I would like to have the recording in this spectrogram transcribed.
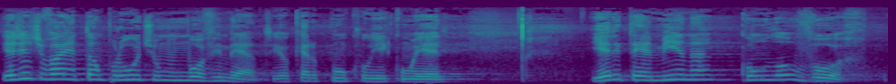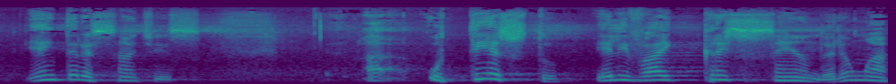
E a gente vai então para o último movimento, e eu quero concluir com ele. E ele termina com louvor, e é interessante isso. O texto ele vai crescendo, ele é uma,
